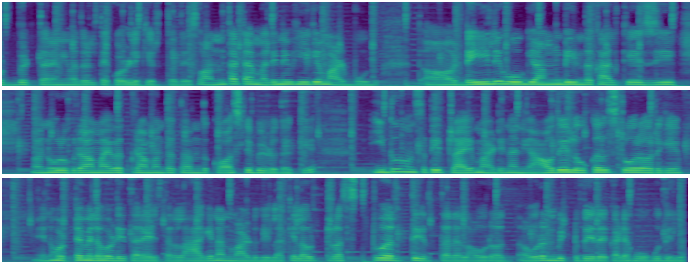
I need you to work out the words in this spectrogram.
ಕೊಟ್ಬಿಡ್ತಾರೆ, ನೀವು ಅದರಲ್ಲಿ ತಗೊಳ್ಲಿಕ್ಕೆ ಇರ್ತದೆ. ಸೊ ಅಂಥ ಟೈಮಲ್ಲಿ ನೀವು ಹೀಗೆ ಮಾಡ್ಬೋದು. ಡೈಲಿ ಹೋಗಿ ಅಂಗಡಿಯಿಂದ ಕಾಲು ಕೆ ಜಿ ನೂರು ಗ್ರಾಮ್, ಐವತ್ತು ಗ್ರಾಮ್ ಅಂತ ತಂದು ಕಾಸ್ಟ್ಲಿ ಬೀಳೋದಕ್ಕೆ ಇದು ಒಂದು ಸತಿ ಟ್ರೈ ಮಾಡಿ. ನಾನು ಯಾವುದೇ ಲೋಕಲ್ ಸ್ಟೋರ್ ಅವರಿಗೆ ಏನು ಹೊಟ್ಟೆ ಮೇಲೆ ಹೊಡಿತಾರೆ ಹೇಳ್ತಾರಲ್ಲ, ಹಾಗೆ ನಾನು ಮಾಡೋದಿಲ್ಲ. ಕೆಲವು ಟ್ರಸ್ಟ್ ವರ್ತಿ ಇರ್ತಾರಲ್ಲ, ಅವರ, ಅವರನ್ನು ಬಿಟ್ಟು ಬೇರೆ ಕಡೆ ಹೋಗೋದಿಲ್ಲ.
